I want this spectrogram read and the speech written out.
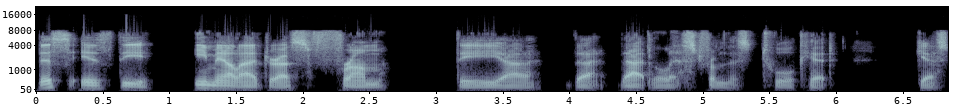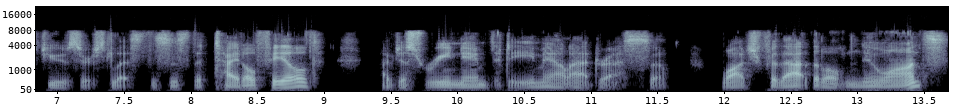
this is the email address from the uh, that that list from this toolkit guest users list. This is the title field. I've just renamed it to email address. So watch for that little nuance.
